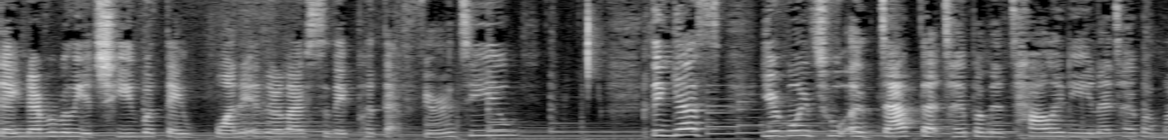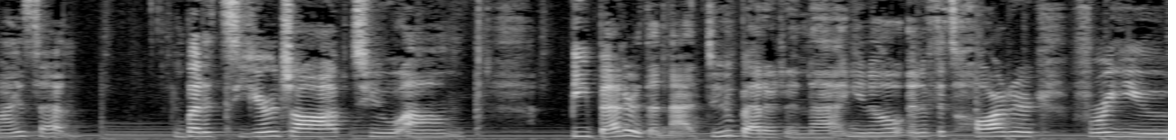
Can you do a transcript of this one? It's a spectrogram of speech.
they never really achieve what they wanted in their life, so they put that fear into you, then yes, you're going to adapt that type of mentality and that type of mindset. But it's your job to um, be better than that, do better than that, you know? And if it's harder for you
